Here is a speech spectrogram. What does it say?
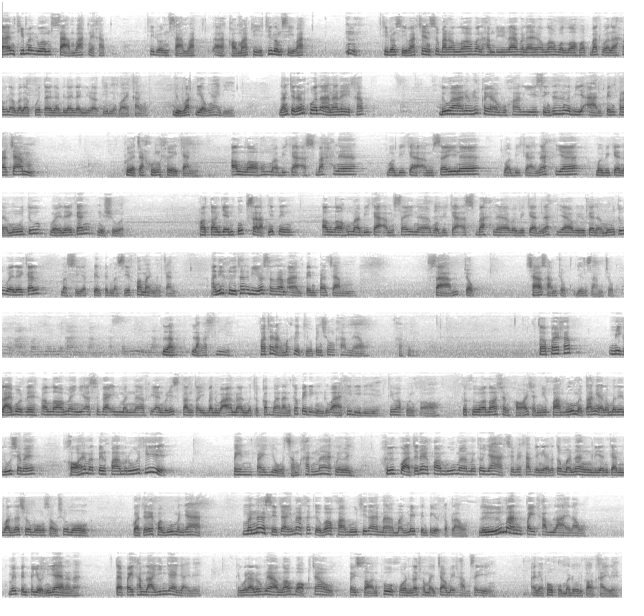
อ่านที่มันรวมสามวรรคนะครับ ที่รวมสามวรรคขอมาทีที่รวมสี่วรรคที่รวมสี่วรรคเช่นسبحان الله والحمد لله ولا إله إلا الله والله أكبر ولا حول ولا قوة إلا بالله العلي العظيمหนึ่งร้อยครั้ง อยู่วักเดียวง่ายดี หลังจากนั้นควรอ่านอะไรครับ ดูอาในบันทึกของบุคารีสิ่งที่ท่านนบีอ่านเป็นประจำเพื่อจะคุ้นเคยกันอัลลอฮุมะบิกะอัสบะฮ์นะวะบิกะอัมไซนะวะบิกะนะฮยะวะบิกะนามูตุวะเลกันนุชูดพอตอนเย็นปุ๊บสลับนิดนึงอัลลอฮุมะบิกะอัมไซนะวะบิกะอัสบะฮ์นะวะบิกะนะฮยะวะบิกะนามูตุวะเลกันมัสยิดเปลี่ยนเป็นมัสยิดความหมายเหมือนกัน อันนี้คือท่านนบีอัสลามอ่านเป็นประจำสามจบ เช้าสามจบ เย็นสามจบอ่านตอนเย็นนี่อ่านหลังอัสลีหลังหลังหลังอัสลีเพราะถ้าหลังมักริบถือเป็นช่วงค่ำแล้วครับผมต่อไปครับมีหลายบทเลยอัลลอฮฺไม่นีอัสกาอิลมันนาฟิอันบริสกันตออิบันวะอามรันมุตกับบารันก็เป็นอีกหนึ่งดุอาที่ดีๆ ที่ว่าควรขอ ก็คืออัลลอฮฺฉันขอให้ฉันมีความรู้เหมือนตอนเนี้ยเรามาเรียนรู้ใช่ไหมขอให้มันเป็นความรู้ที่เป็นประโยชน์สำคัญมากเลย คือกว่าจะได้ความรู้มามันก็ยากใช่ไหมครับ อย่างเงี้ยเราต้องมานั่งเรียนกันวันละชั่วโมงสองชั่วโมง กว่าจะได้ความรู้มันยาก มันน่าเสียใจมากถ้าเกิดว่าความรู้ที่ได้มามันไม่เป็นประโยชน์กับเรา หรือมันไปทำลายเรา ไม่เป็นประโยชน์นี่แย่แล้วนะแต่ไปทำลายยิ่งแย่ใหญ่เลย ถึงเวลาลูกเนี่ยเราบอกเจ้าไปสอนผู้คนแล้วทำไมเจ้าไม่ทำซะเอง อันเนี้ยพวกผมมาโดนก่อนใครเลย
